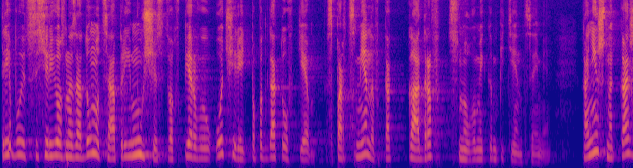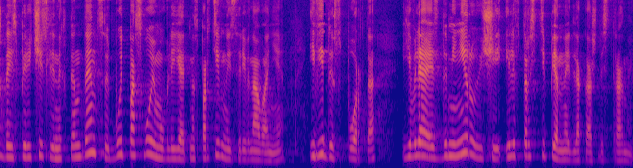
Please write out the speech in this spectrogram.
требуется серьезно задуматься о преимуществах в первую очередь по подготовке спортсменов как кадров с новыми компетенциями. Конечно, каждая из перечисленных тенденций будет по-своему влиять на спортивные соревнования и виды спорта, являясь доминирующей или второстепенной для каждой страны.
